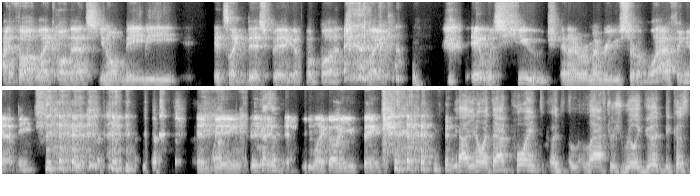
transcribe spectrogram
I thought like, oh, that's you know maybe it's like this big of a butt, It- like. It was huge, and I remember you sort of laughing at me and being, Because it- and being like, "Oh, you think?" yeah, you know, at that point, uh, laughter is really good because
